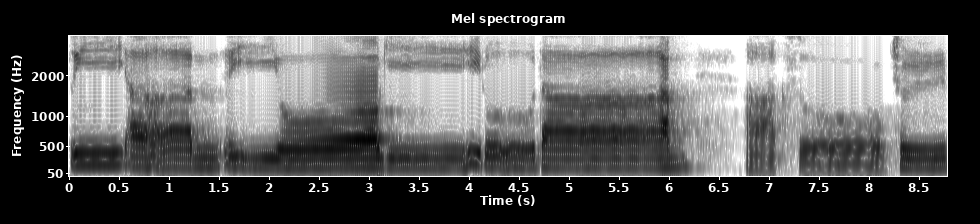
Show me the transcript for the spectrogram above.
의안 의욕이루다. 악속 출복하야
